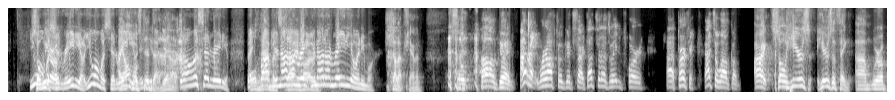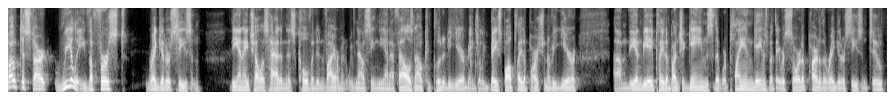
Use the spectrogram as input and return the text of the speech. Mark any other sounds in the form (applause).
You So we almost are- said radio. You almost said radio. I almost didn't you? that. Yeah. You almost said radio. But Old Bob, you're not on die radio. You're not on radio anymore. Shut up, Shannon. So Oh, good. All right, we're off to a good start. That's what I was waiting for. Uh, perfect. That's a welcome. All right. So here's here's the thing. Um, we're about to start really the first regular season the NHL has had in this COVID environment. We've now seen the NFL has now concluded a year. Major League Baseball played a portion of a year. Um, the NBA played a bunch of games that were playing games, but they were sort of part of the regular season too.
